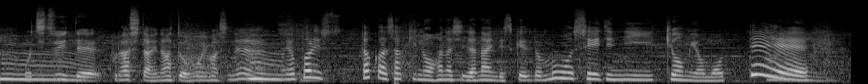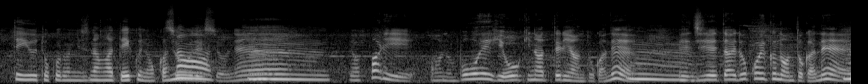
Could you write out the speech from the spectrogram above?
うん。落ち着いて暮らしたいなと思いますね。うん、やっぱりだからさっきの話じゃないんですけれども政治に興味を持ってっていうところにつながっていくのかそうな。ですよね、うん。やっぱりあの防衛費大きなってるやんとかね、うん。え自衛隊どこ行くのんとかね、う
